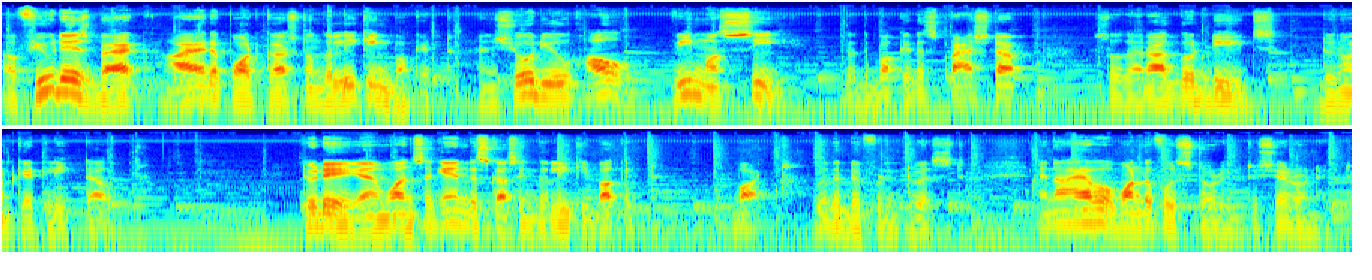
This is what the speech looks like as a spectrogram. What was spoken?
A few days back, I had a podcast on the leaking bucket and showed you how we must see that the bucket is patched up so that our good deeds do not get leaked out. Today, I am once again discussing the leaky bucket, but with a different twist, and I have a wonderful story to share on it.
